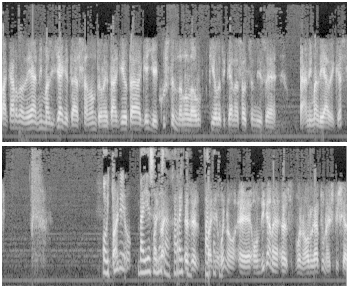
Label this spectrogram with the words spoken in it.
bakarda de animaliak eta zanonton, eta geota gehiago ikusten da nola urkioletik azaltzen dize animalia ez? Oituri, bai esan bai, esan, jarraitu, ez, ez, Baina, bueno, eh, ondikan, ez, bueno, hor gatu nahi espizia,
